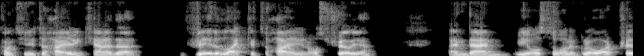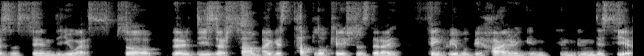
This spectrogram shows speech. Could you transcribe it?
continue to hire in Canada, very likely to hire in Australia. And then we also want to grow our presence in the US. So there, these are some, I guess, top locations that I think we will be hiring in, in, in this year.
